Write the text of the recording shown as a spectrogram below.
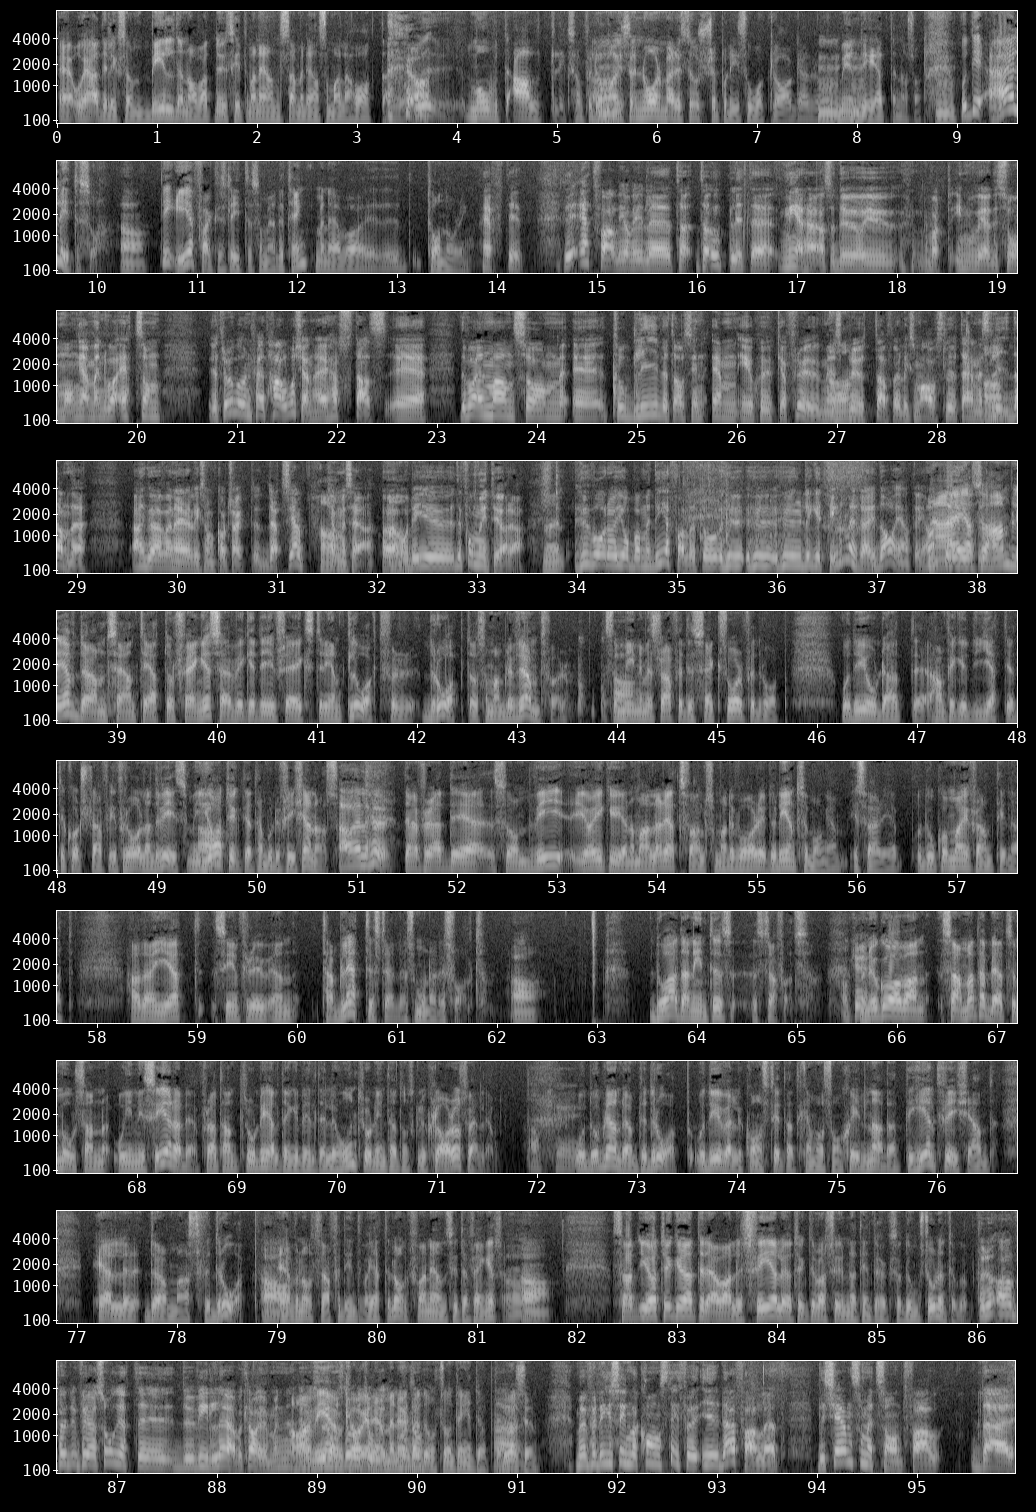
Eh, och jag hade liksom bilden av att nu sitter man ensam med den som alla hatar. Och, mot allt liksom. För de har ju så enorma resurser, polis och åklagare och Mm, myndigheterna och sånt. Och det är lite så. Ja. Det är faktiskt lite som jag hade tänkt mig när jag var eh, tonåring. Häftigt. Det är ett fall jag vill ta, ta upp lite mer här. Alltså, du har ju varit involverad i så många, men det var ett som jag tror det var ungefär ett halvår sedan här i höstas. Eh, det var en man som eh, tog livet av sin ME-sjuka fru med en Ja. spruta för att liksom avsluta hennes Ja. lidande. Han gav henne liksom, kort sagt dödshjälp Ja. kan man säga. Ja. Och det, ju, det får man ju inte göra. Nej. Hur var det att jobba med det fallet och hur, hur, hur ligger det till med det där idag egentligen? Nej, inte- alltså han blev dömd sen till ett års fängelse, vilket i och för sig är extremt lågt för dråp då, som han blev dömd för. Så Ja. minimistraffet är sex år för dråp. Och det gjorde att eh, han fick ett jätte, jättekort straff i förhållandevis. Men Ja. jag tyckte att han borde frikännas. Ja, eller hur? Därför att det som vi, jag gick ju igenom alla rättsfall som hade varit och det är inte så många i Sverige. Och då kom man ju fram till att hade han gett sin fru en tablett istället som hon hade svalt. Ja. Då hade han inte straffats. Okej. Men nu gav han samma tablett som morsan och injicerade för att han trodde helt enkelt inte, eller hon trodde inte att de skulle klara att svälja. Okej. Och då blir han dömd till dråp. Och det är väldigt konstigt att det kan vara sån skillnad. Att det är helt frikänd eller dömas för dråp. Ja. Även om straffet inte var jättelångt får han ändå sitta i fängelse. Ja. Så att jag tycker att det där var alldeles fel och jag tyckte det var synd att inte Högsta domstolen tog upp det. För, för, för jag såg att eh, du ville överklaga. Men Ja, vi överklagade det men Högsta de- domstolen tog inte upp det. Det var synd. Men för det är så himla konstigt, för i det där fallet, det känns som ett sånt fall där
